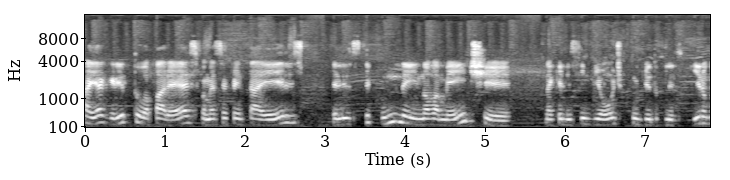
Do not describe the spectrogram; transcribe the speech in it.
Aí a Grito aparece, começa a enfrentar eles. Eles se fundem novamente naquele simbionte fundido que eles viram,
